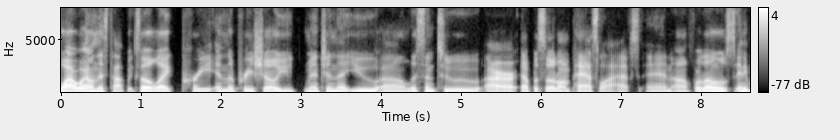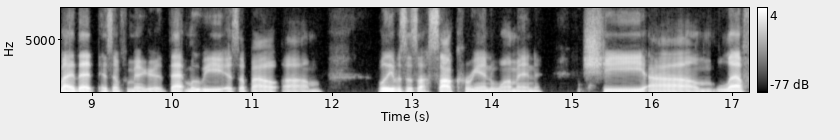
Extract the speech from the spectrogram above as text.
while we're on this topic, so like pre in the pre-show, you mentioned that you uh, listened to our episode on past lives, and uh, for those anybody that isn't familiar, that movie is about um, I believe is a South Korean woman. She um left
